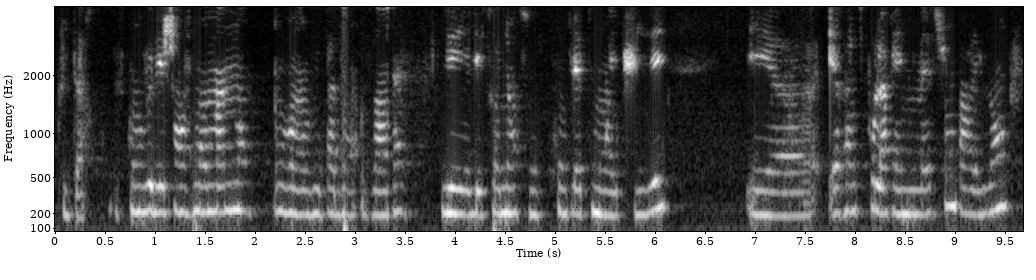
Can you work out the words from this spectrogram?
plus tard. Parce qu'on veut des changements maintenant, on n'en veut pas dans un an. Les, soignants sont complètement épuisés. Euh, et, rien que pour la réanimation, par exemple,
